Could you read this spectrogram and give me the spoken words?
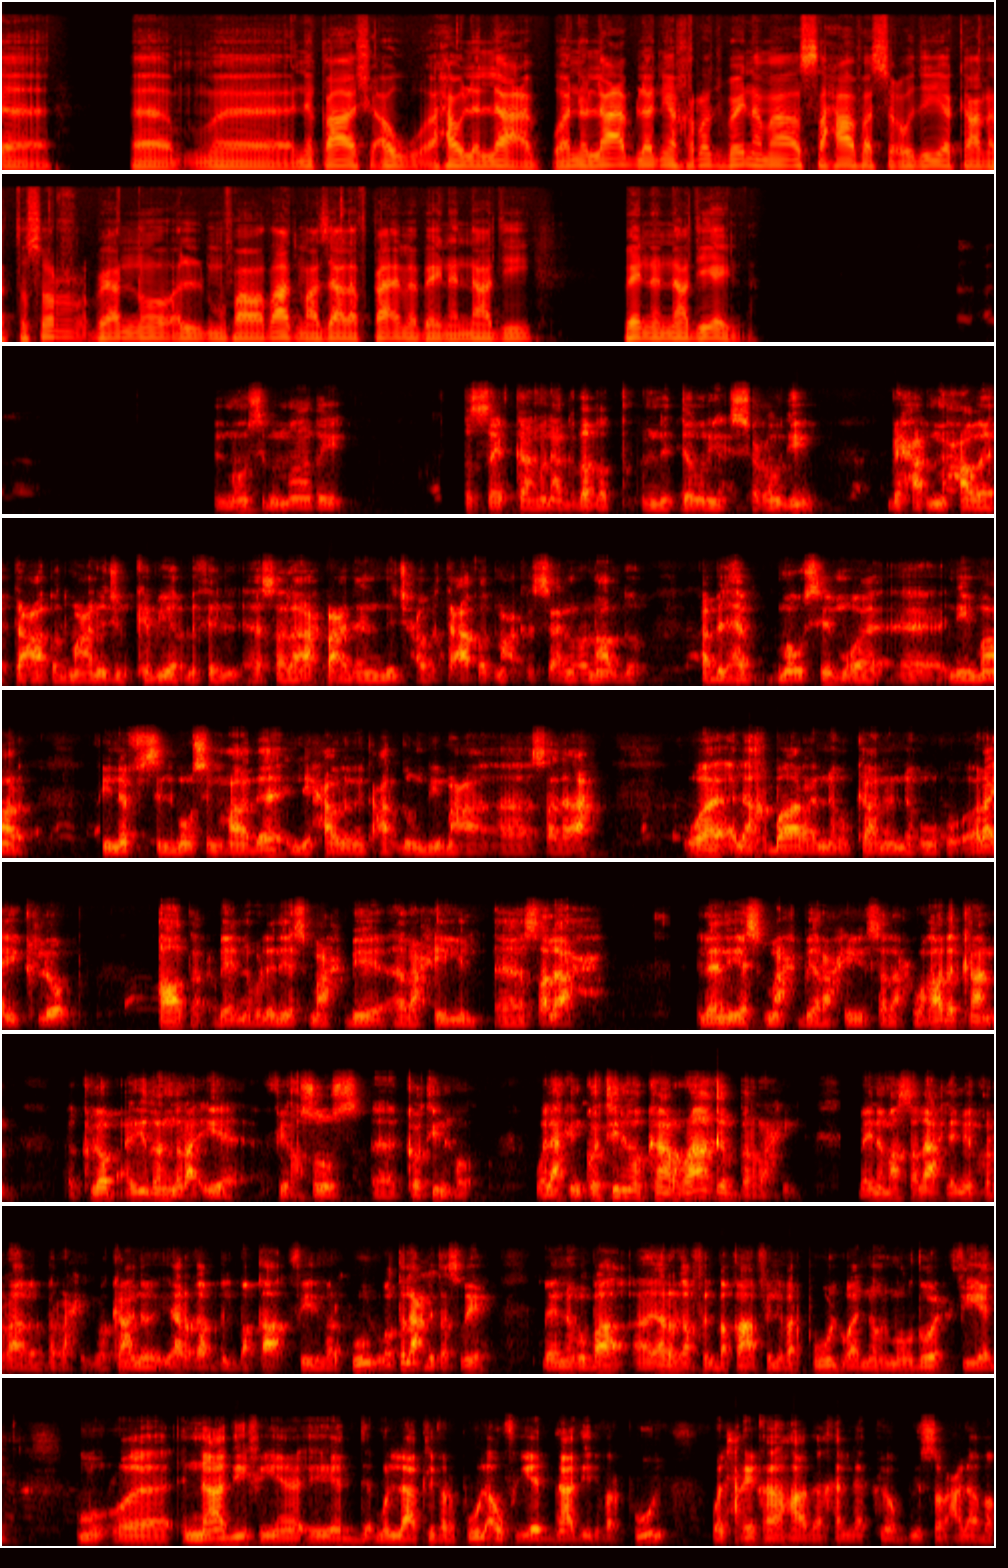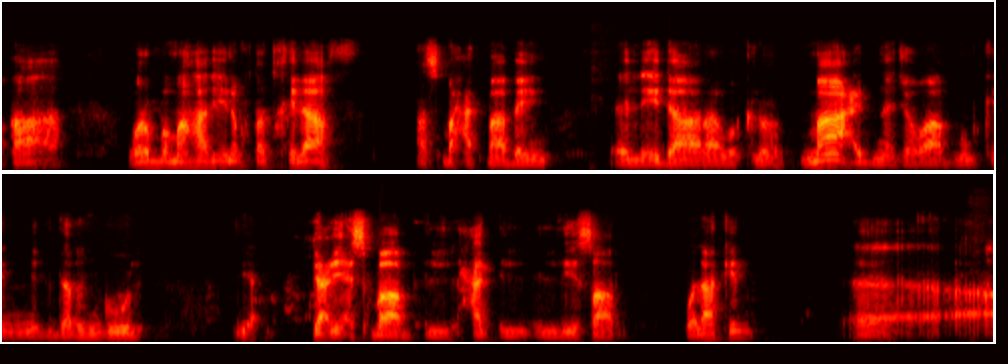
نقاش أو حول اللاعب وأن اللاعب لن يخرج بينما الصحافة السعودية كانت تصر بانه المفاوضات ما زالت قائمة بين النادي بين الناديين. الموسم الماضي في الصيف كان هناك ضغط من الدوري السعودي. بمحاولة التعاقد مع نجم كبير مثل صلاح. بعد أن نجحوا بالتعاقد مع كريستيانو رونالدو قبلها بموسم ونيمار في نفس الموسم هذا اللي حاولوا يتعاقدون به مع صلاح. والأخبار أنه كان أنه رأي كلوب قاطع بأنه لن يسمح برحيل صلاح. لن يسمح برحيل صلاح. وهذا كان كلوب أيضا رأيه في خصوص آه، كوتينهو. ولكن كوتينهو كان راغب بالرحيل. بينما صلاح لم يكن راغب بالرحيل وكان يرغب بالبقاء في ليفربول وطلع بتصريح بأنه يرغب في البقاء في ليفربول وأنه الموضوع في يد آه، النادي في يد ملاك ليفربول أو في يد نادي ليفربول والحقيقة هذا خلى كلوب يصر على بقائه وربما هذه نقطة خلاف أصبحت ما بين الإدارة وكلوب. ما عندنا جواب ممكن نقدر نقول يعني أسباب الحد اللي صار ولكن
